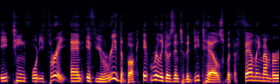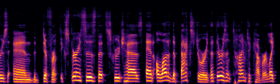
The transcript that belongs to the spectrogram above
1843. And if you read the book, it really goes into the details with the family members and the different experiences that Scrooge has and a lot of the backstory that there isn't time to cover, like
